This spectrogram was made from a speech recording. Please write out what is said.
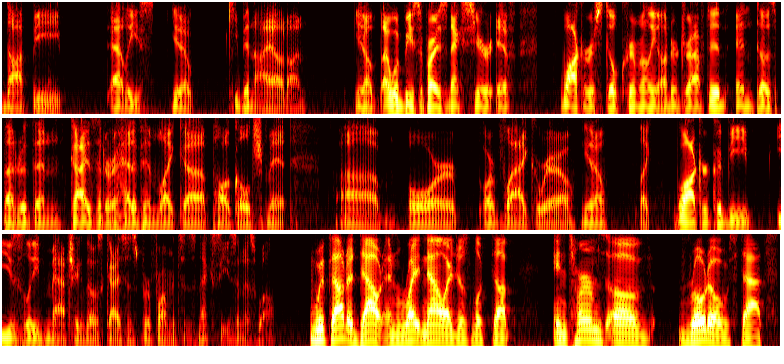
not be at least you know keep an eye out on. You know, I would be surprised next year if Walker is still criminally underdrafted and does better than guys that are ahead of him, like uh, Paul Goldschmidt um, or or Vlad Guerrero. You know, like Walker could be easily matching those guys' performances next season as well. Without a doubt. And right now, I just looked up in terms of roto stats.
